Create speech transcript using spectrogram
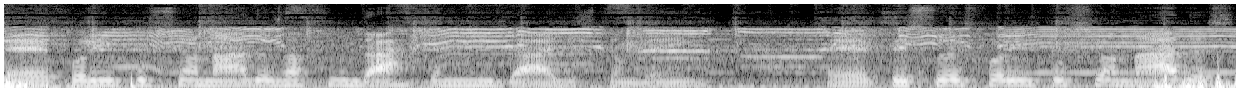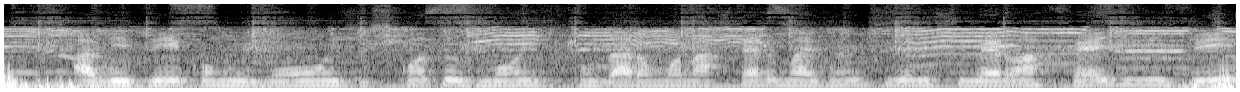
é, foram impulsionadas a fundar comunidades também é, pessoas foram impulsionadas a viver como monges. Quantos monges fundaram um monastério, mas antes eles tiveram a fé de viver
